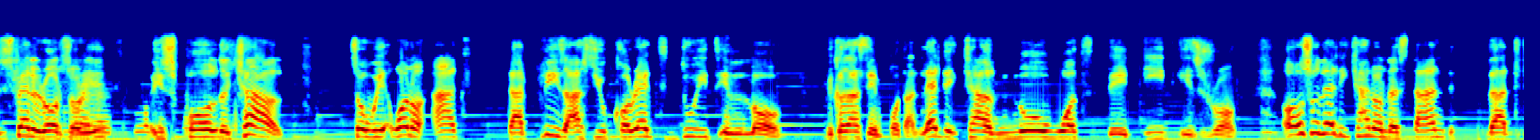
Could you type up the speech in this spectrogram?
spare the rod, sorry. You spoil the child. So we want to ask that please, as you correct, do it in love because that's important. Let the child know what they did is wrong. Also, let the child understand that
